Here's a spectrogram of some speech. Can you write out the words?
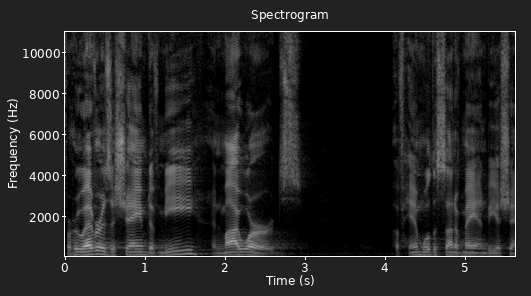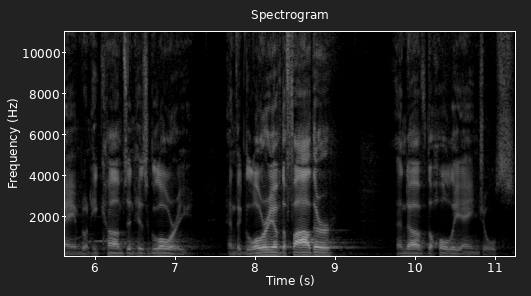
For whoever is ashamed of me and my words, of him will the Son of Man be ashamed when he comes in his glory and the glory of the Father and of the holy angels.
